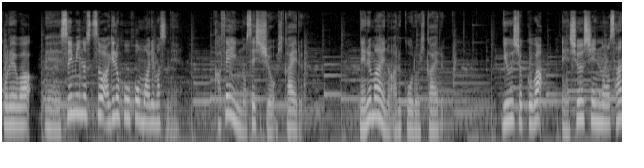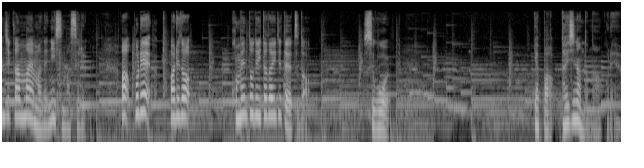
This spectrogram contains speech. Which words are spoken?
これは、えー睡眠の質を上げる方法もありますね。カフェインの摂取を控える。寝る前のアルコールを控える。夕食は、えー就寝の3時間前までに済ませる。あこれあれだ。コメントでいただいてたやつだ。すごい。やっぱ大事なんだなこれ。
